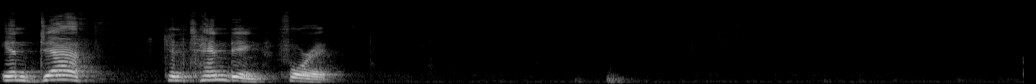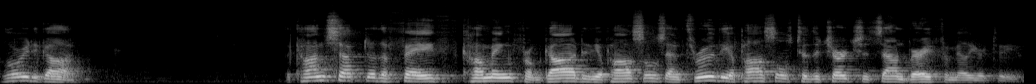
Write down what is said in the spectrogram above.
in death, contending for it. Glory to God. The concept of the faith coming from God to the apostles and through the apostles to the church should sound very familiar to you.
